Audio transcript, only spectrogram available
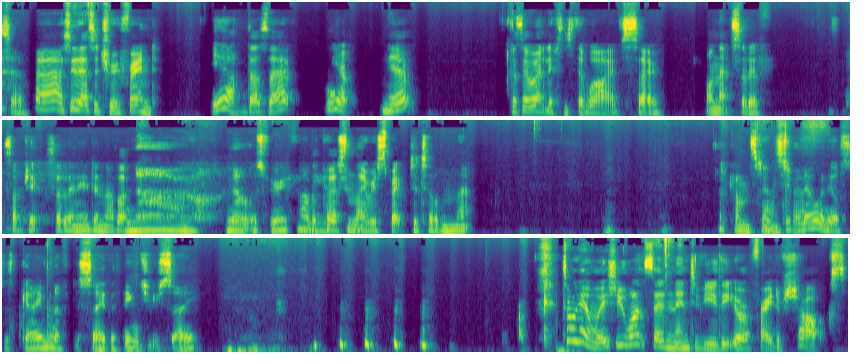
so Ah, see, that's a true friend. yeah, Does that? yeah. Yep. Because they won't listen to the wives, so on that sort of subject, so they need another No, no, it was very funny. another person they respect to tell them that. It comes down to if no one else is game enough to say the things you say. Talking of which, you once said in an interview that you're afraid of sharks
